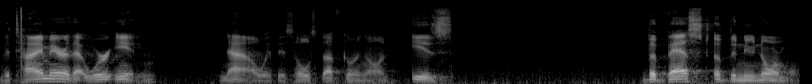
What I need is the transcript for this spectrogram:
the time era that we're in now with this whole stuff going on is the best of the new normal?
